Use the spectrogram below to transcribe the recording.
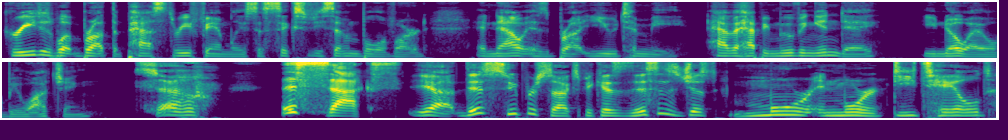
Greed is what brought the past three families to 657 Boulevard, and now it has brought you to me. Have a happy moving in day. You know I will be watching. So This sucks. Yeah, this super sucks because this is just more and more detailed,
